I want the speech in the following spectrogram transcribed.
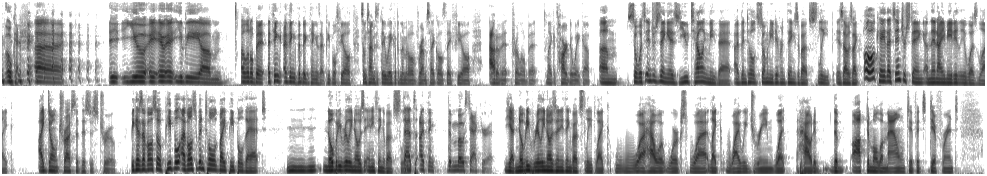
okay. Uh, you it- you'd be um, a little bit. I think I think the big thing is that people feel sometimes if they wake up in the middle of REM cycles, they feel out of it for a little bit. Like it's hard to wake up. Um, so what's interesting is you telling me that I've been told so many different things about sleep. Is I was like, oh, okay, that's interesting, and then I immediately was like, I don't trust that this is true because I've also people I've also been told by people that n- nobody really knows anything about sleep. That's I think the most accurate. yeah, nobody really knows anything about sleep, like wh- how it works, what like why we dream, what how to the optimal amount if it's different.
